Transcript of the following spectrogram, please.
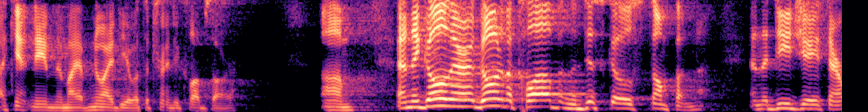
I can't name them, I have no idea what the trendy clubs are. Um, and they go there, go to the club, and the disco's thumping. And the DJ's there,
